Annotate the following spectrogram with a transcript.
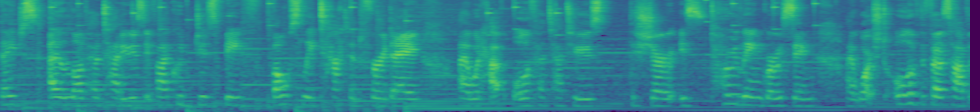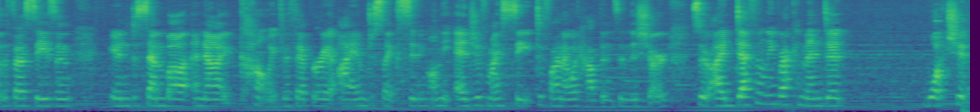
They just, I love her tattoos. If I could just be falsely tatted for a day, I would have all of her tattoos. The show is totally engrossing. I watched all of the first half of the first season in December and now I can't wait for February. I am just like sitting on the edge of my seat to find out what happens in this show. So I definitely recommend it. Watch it.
